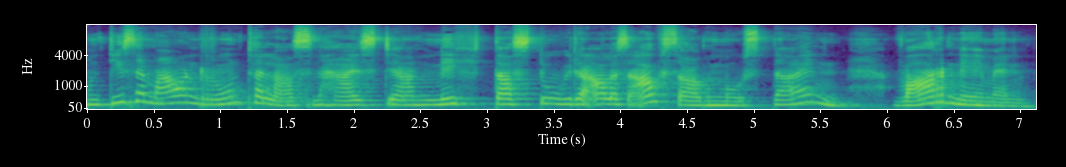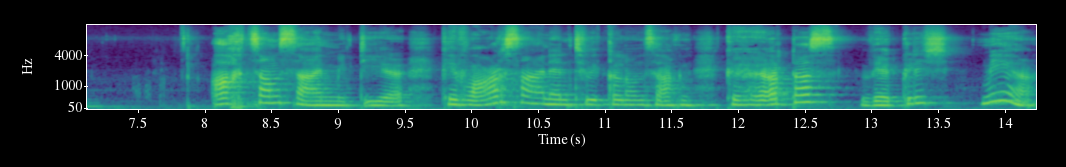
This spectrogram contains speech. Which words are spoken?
Und diese Mauern runterlassen heißt ja nicht, dass du wieder alles aufsaugen musst. Nein, wahrnehmen, achtsam sein mit dir, Gewahrsein entwickeln und sagen, gehört das wirklich mir?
